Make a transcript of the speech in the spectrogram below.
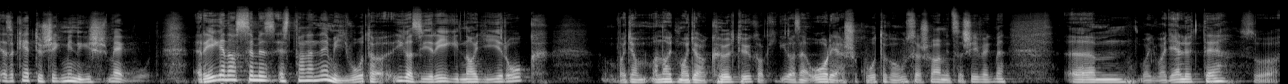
ez a kettőség mindig is megvolt. Régen azt hiszem ez, ez talán nem így volt. A igazi régi nagy írók, vagy a, a nagy magyar költők, akik igazán óriások voltak a 20-as, 30-as években, öm, vagy, vagy előtte, szóval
